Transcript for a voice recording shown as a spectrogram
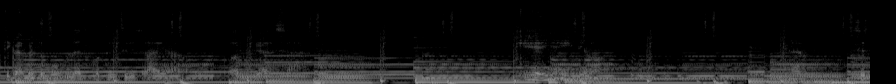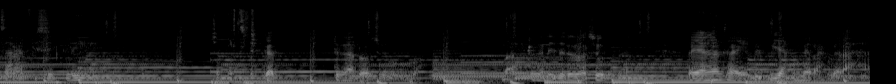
Ketika ketemu melihat foto istri saya luar biasa. Kayaknya ini loh. Yang secara physically seperti dekat dengan Rasulullah. Maaf dengan istri Rasulullah. Bayangan saya pipinya kemerah-merahan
